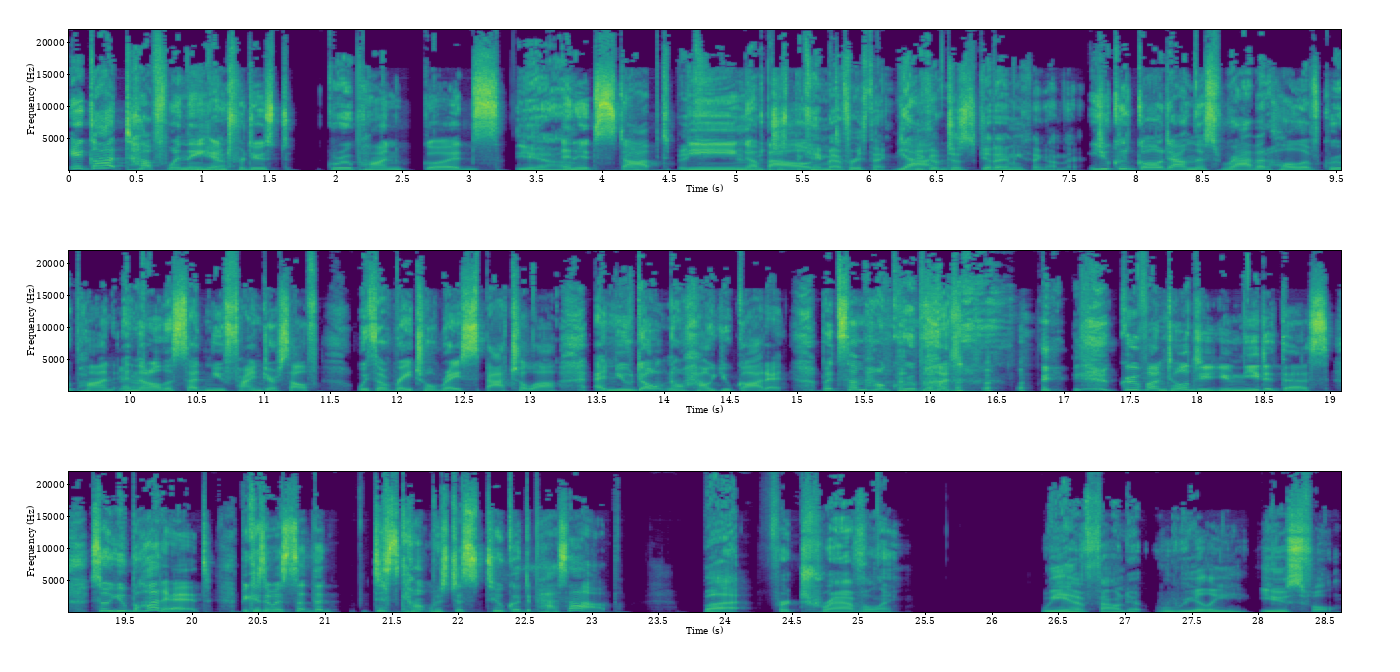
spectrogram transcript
it got tough when they Yeah. introduced Groupon goods Yeah, and it stopped bec- being it about just became everything. Yeah. you could just get anything on there. you could go down this rabbit hole of Groupon Yeah. and then all of a sudden you find yourself with a Rachael Ray spatula and you don't know how you got it. But somehow Groupon Groupon told you you needed this. So you bought it because it was the discount was just too good to pass up. But for traveling, we have found it really useful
